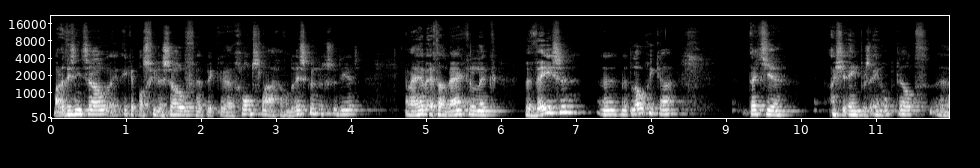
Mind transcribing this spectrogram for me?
Maar dat is niet zo. Ik heb als filosoof heb ik, uh, grondslagen van de wiskunde gestudeerd. En wij hebben echt daadwerkelijk bewezen uh, met logica dat je als je 1 plus 1 optelt, uh,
